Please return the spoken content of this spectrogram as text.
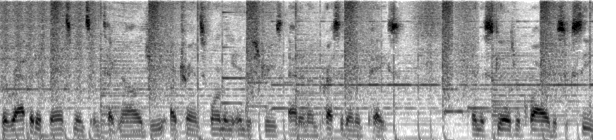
The rapid advancements in technology are transforming industries at an unprecedented pace and the skills required to succeed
